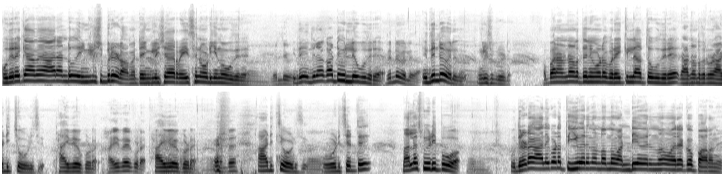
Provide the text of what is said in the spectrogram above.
കുതിരക്കാന്ന് ആ രണ്ട് കുതിര ഇംഗ്ലീഷ് ആ മറ്റേ ഇംഗ്ലീഷ് റേസിന് ഓടിക്കുന്ന കുതിര. ഇത് ഇതിനെക്കാട്ടി വലിയ കുതിര ഇതിന്റെ വലുത്? English breed. അപ്പോൾ രണ്ടെണ്ണത്തിനും കൂടെ ബ്രേക്ക് ഇല്ലാത്ത കുതിര രണ്ടെണ്ണത്തിനും കൂടെ അടിച്ച് ഓടിച്ച്. ഹൈവേ കൂടെ. ഹൈവേ കൂടെ. ഹൈവേ കൂടെ. അടിച്ച് ഓടിച്ച്. ഓടിച്ചിട്ട് നല്ല സ്പീഡിൽ പോവാ. കുതിരയുടെ കാലിൽ കൂടെ തീ വരുന്നുണ്ടെന്ന് വണ്ടി വരുന്നവരൊക്കെ പറഞ്ഞു.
